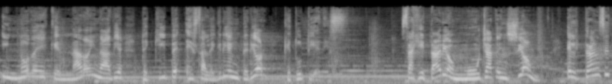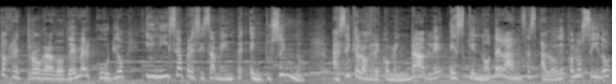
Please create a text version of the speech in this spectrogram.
y no deje que nada y nadie te quite esa alegría interior que tú tienes. Sagitario, mucha atención el tránsito retrógrado de Mercurio inicia precisamente en tu signo, así que lo recomendable es que no te lances a lo desconocido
